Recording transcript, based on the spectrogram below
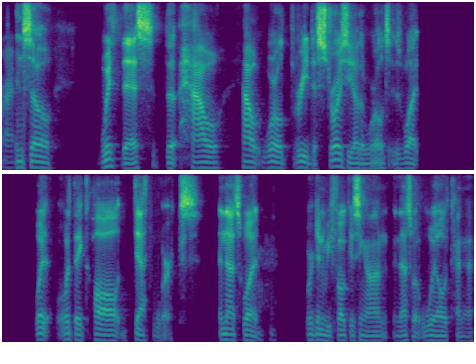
right and so with this, the how how world three destroys the other worlds is what what what they call death works. And that's what Mhm. we're going to be focusing on. And that's what Will kind of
